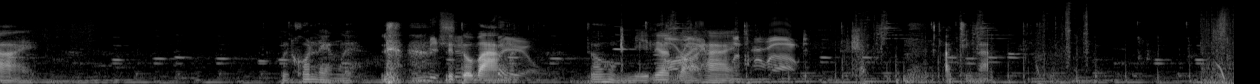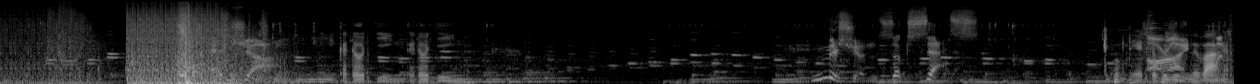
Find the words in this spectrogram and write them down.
ตาย ปืนโคตรแรงเลย Mission Little bang. failed. ตัวผมมีเลือด All ร้อย right, ห้า let's move out. เอาจริงละ Headshot. นี่กระโดดยิงกระโดดยิง Mission success. ผมเทสกับ All ผู้หญิง right, หรือเปล่า let's เนี่ย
